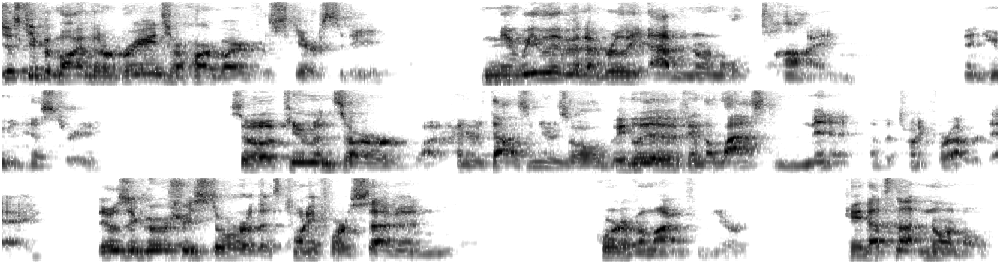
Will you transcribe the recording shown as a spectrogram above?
Just keep in mind that our brains are hardwired for scarcity. I mean, we live in a really abnormal time in human history. So if humans are what, 100,000 years old, we live in the last minute of a 24 hour day. There's a grocery store that's 24 7, quarter of a mile from here. Okay, that's not normal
